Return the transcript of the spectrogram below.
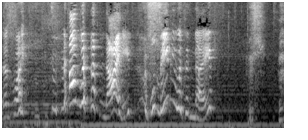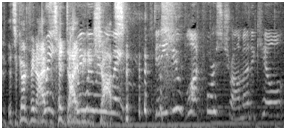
That's why not with a knife. Well, maybe with a knife. It's a good thing I have to take diabetes shots. wait, wait. Did he do blunt force trauma to kill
